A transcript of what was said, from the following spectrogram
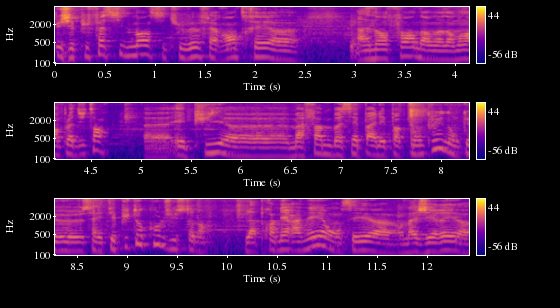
J'ai pu facilement, si tu veux, faire rentrer euh, un enfant dans, dans mon emploi du temps. Euh, et puis, euh, ma femme bossait pas à l'époque non plus, donc euh, ça a été plutôt cool, justement. La première année, on, euh, on a géré euh,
